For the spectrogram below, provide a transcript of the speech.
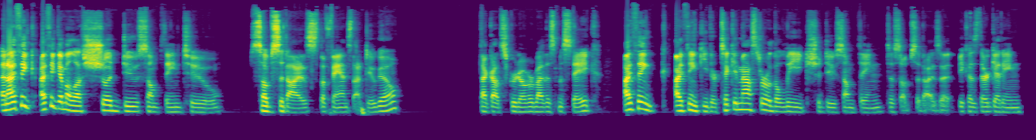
And I think I think MLS should do something to subsidize the fans that do go that got screwed over by this mistake. I think I think either Ticketmaster or the league should do something to subsidize it because they're getting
